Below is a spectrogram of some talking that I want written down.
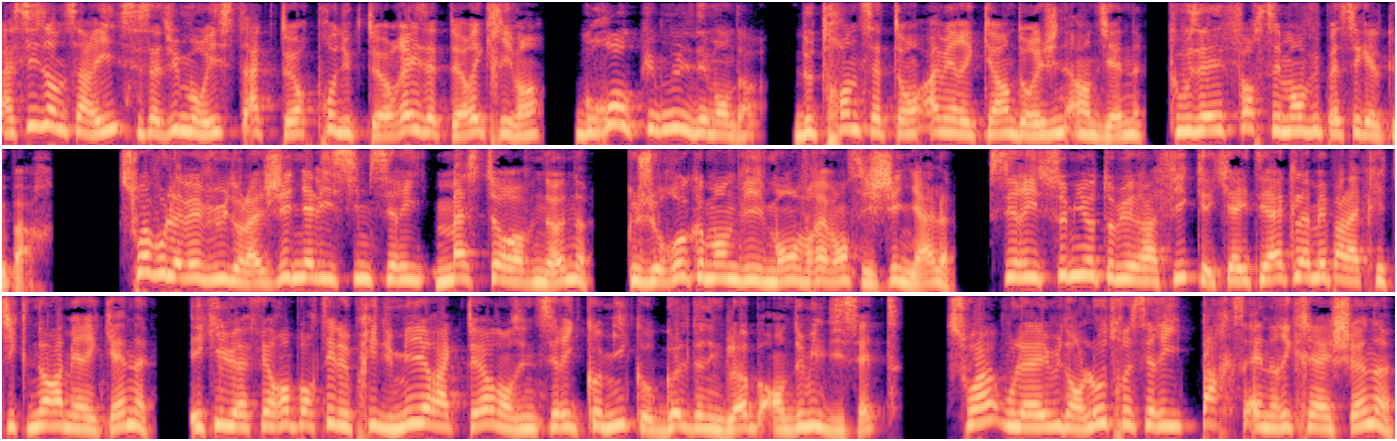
Aziz Ansari, c'est cet humoriste, acteur, producteur, réalisateur, écrivain, gros cumul des mandats, de 37 ans, américain, d'origine indienne, que vous avez forcément vu passer quelque part. Soit vous l'avez vu dans la génialissime série Master of None, que je recommande vivement, vraiment c'est génial, série semi-autobiographique qui a été acclamée par la critique nord-américaine et qui lui a fait remporter le prix du meilleur acteur dans une série comique au Golden Globe en 2017. Soit vous l'avez vu dans l'autre série Parks and Recreation,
